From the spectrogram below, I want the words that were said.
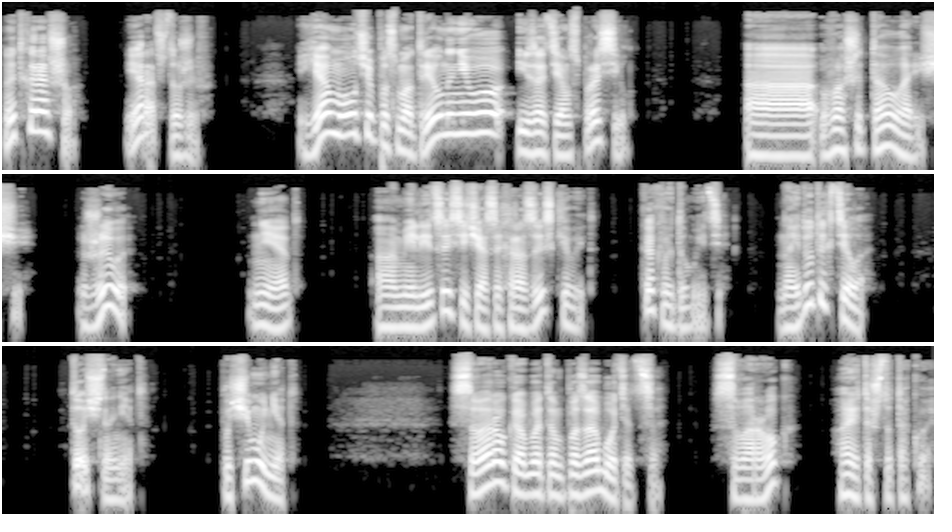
Но это хорошо. Я рад, что жив». Я молча посмотрел на него и затем спросил. «А ваши товарищи живы?» «Нет». «А милиция сейчас их разыскивает?» Как вы думаете, найдут их тела? Точно нет. Почему нет? Сварог об этом позаботится. Сварог? А это что такое?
